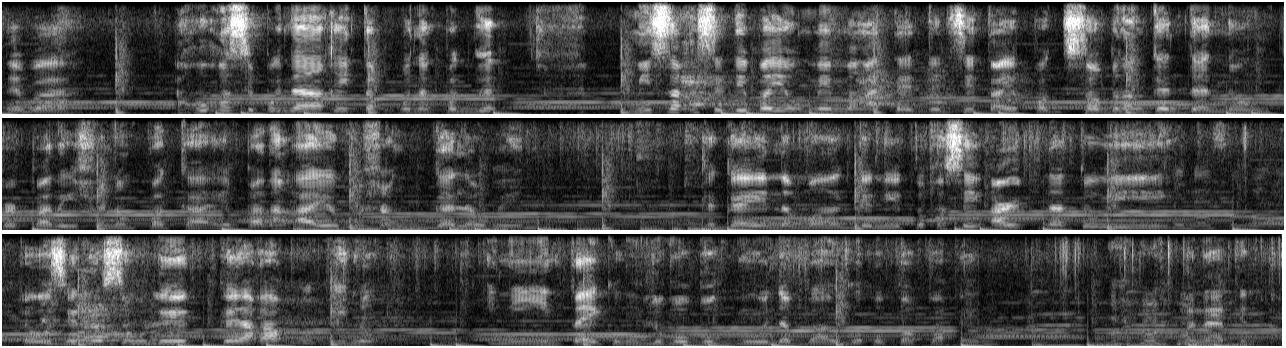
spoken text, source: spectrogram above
Diba? Ako kasi pag nakakita ko na pag... Minsan kasi di ba yung may mga tendency tayo, pag sobrang ganda nung preparation ng pagkain, parang ayaw mo siyang galawin. Kagaya ng mga ganito. Kasi art na to eh. Sinusulit. Oo, sinusulit. Kaya ako inu iniintay kong lumubog muna bago ko papakin. Man natin to.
